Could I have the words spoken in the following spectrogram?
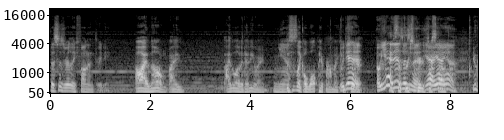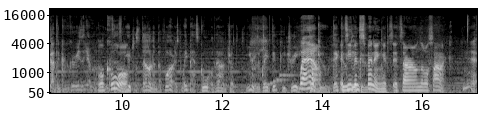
This is really fun in 3D. Oh, I know. I I love it anyway. Yeah. This is like a wallpaper on my computer. we did it. Oh yeah, it It's is, the isn't it? Yeah, yeah, stuff. yeah. You got the your mouth. Well, It's cool. spiritual stone in the forest, way past school. Now I'm you, the great Deku tree. Wow. Deku, Deku, it's even spinning. It's it's our own little Sonic. Yeah.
